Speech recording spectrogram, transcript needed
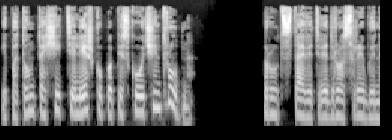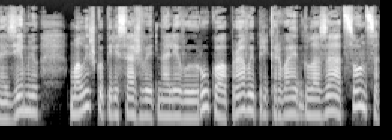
и потом тащить тележку по песку очень трудно. Рут ставит ведро с рыбой на землю, малышку пересаживает на левую руку, а правой прикрывает глаза от солнца,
